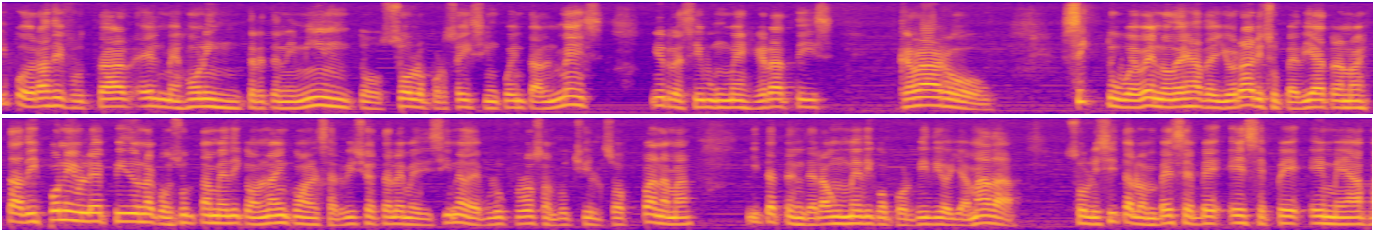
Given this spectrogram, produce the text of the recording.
y podrás disfrutar el mejor entretenimiento solo por 6.50 al mes y recibe un mes gratis. Claro. Si tu bebé no deja de llorar y su pediatra no está disponible, pide una consulta médica online con el servicio de telemedicina de Blue Cross and Blue Shields of Panama y te atenderá un médico por videollamada. Solicítalo en bcbspma.com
